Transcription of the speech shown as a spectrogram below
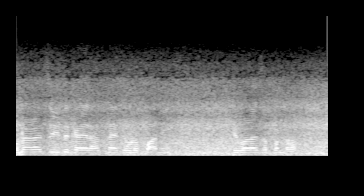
उन्हाळ्याचं इथं काही राहत नाही तेवढं पाणी हिवाळ्याचं पण राहतं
